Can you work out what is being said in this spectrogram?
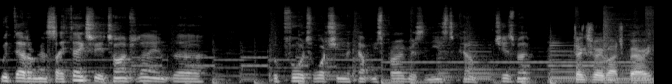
with that, I'm going to say thanks for your time today and look forward to watching the company's progress in years to come. Cheers, mate. Thanks very much, Barry.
